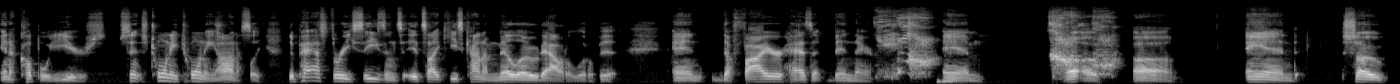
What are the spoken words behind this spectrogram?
in a couple years since 2020 honestly the past three seasons it's like he's kind of mellowed out a little bit and the fire hasn't been there. And uh-oh. Uh and so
